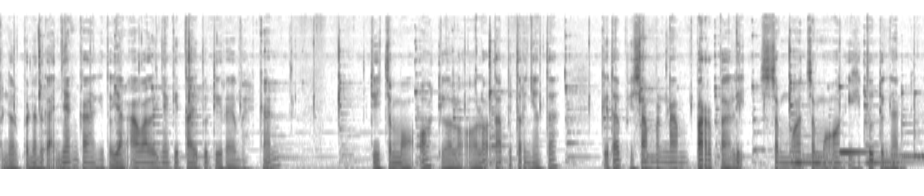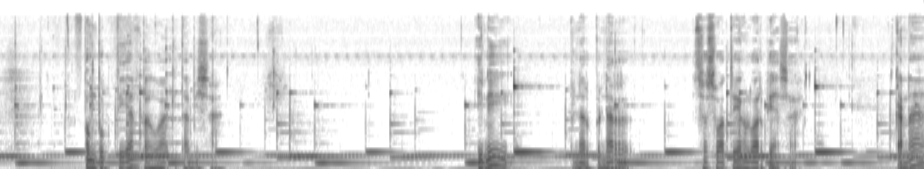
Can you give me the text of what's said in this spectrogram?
benar-benar gak nyangka gitu. Yang awalnya kita itu diremehkan dicemooh diolok-olok tapi ternyata kita bisa menampar balik semua cemoohan itu dengan pembuktian bahwa kita bisa. Ini benar-benar sesuatu yang luar biasa. Karena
